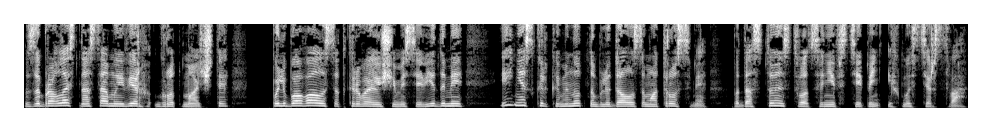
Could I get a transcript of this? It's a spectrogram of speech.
Забралась на самый верх грот мачты, полюбовалась открывающимися видами и несколько минут наблюдала за матросами, по достоинству оценив степень их мастерства.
